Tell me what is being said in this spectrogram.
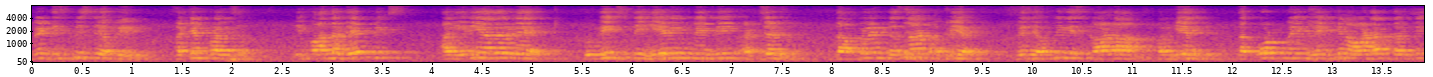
may dismiss the appeal. Second provision, if on the day fixed or any other day to which the hearing may be adjourned, the appellant does not appear, when the appeal is called on for hearing, the court may make an order that the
